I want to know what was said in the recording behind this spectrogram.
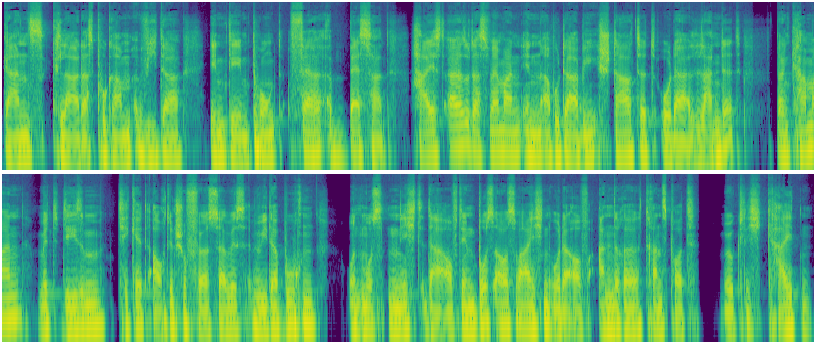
ganz klar das Programm wieder in dem Punkt verbessern. Heißt also, dass wenn man in Abu Dhabi startet oder landet, dann kann man mit diesem Ticket auch den Chauffeurservice wieder buchen und muss nicht da auf den Bus ausweichen oder auf andere Transportmöglichkeiten.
